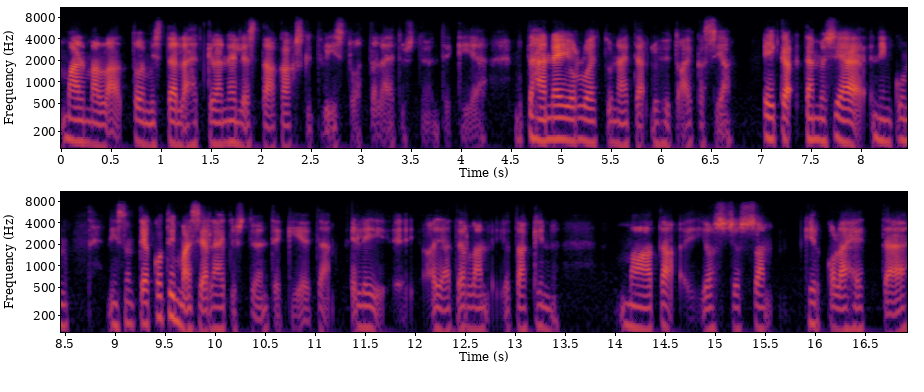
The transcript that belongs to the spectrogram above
maailmalla toimisi tällä hetkellä 425 000 lähetystyöntekijää, mutta tähän ei ole luettu näitä lyhytaikaisia eikä tämmöisiä niin, kuin, niin sanottuja kotimaisia lähetystyöntekijöitä. Eli ajatellaan jotakin maata, jos, jossa kirkko lähettää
